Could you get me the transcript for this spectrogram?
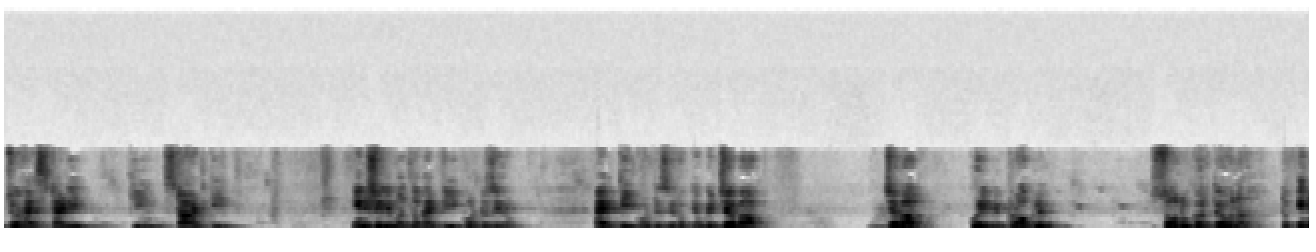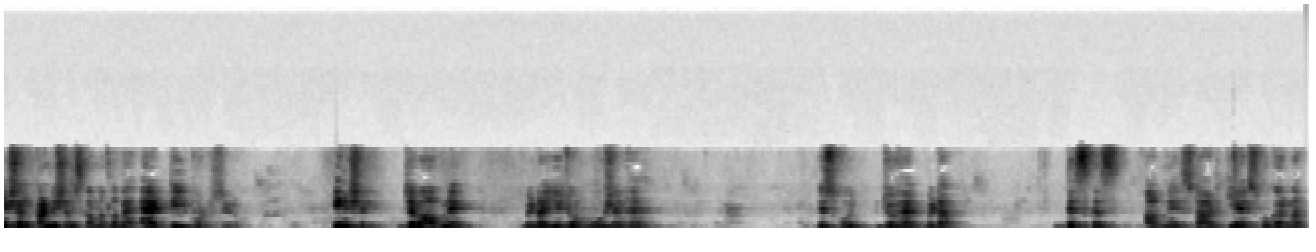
जो है स्टडी की स्टार्ट की इनिशियली मतलब है t equal to zero at t equal to zero क्योंकि जब आप जब आप कोई भी प्रॉब्लम सॉल्व करते हो ना तो इनिशियल कंडीशंस का मतलब है at t equal to zero initially जब आपने, बेटा ये जो मोशन है, इसको जो है बेटा डिस्कस आपने स्टार्ट किया इसको करना।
